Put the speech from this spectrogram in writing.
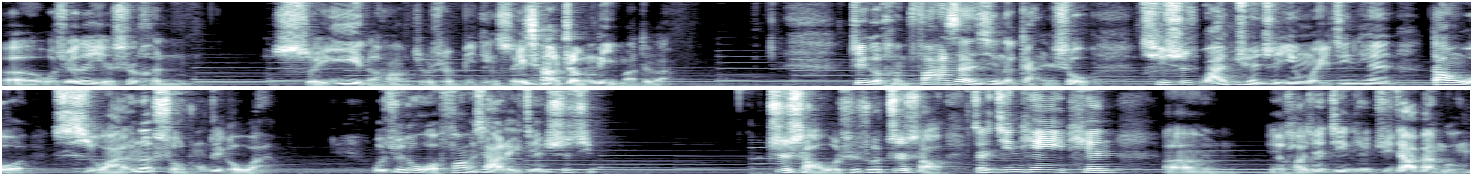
呃，我觉得也是很随意的哈，就是毕竟随想整理嘛，对吧？这个很发散性的感受，其实完全是因为今天当我洗完了手中这个碗。我觉得我放下了一件事情，至少我是说，至少在今天一天，嗯，也好像今天居家办公，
